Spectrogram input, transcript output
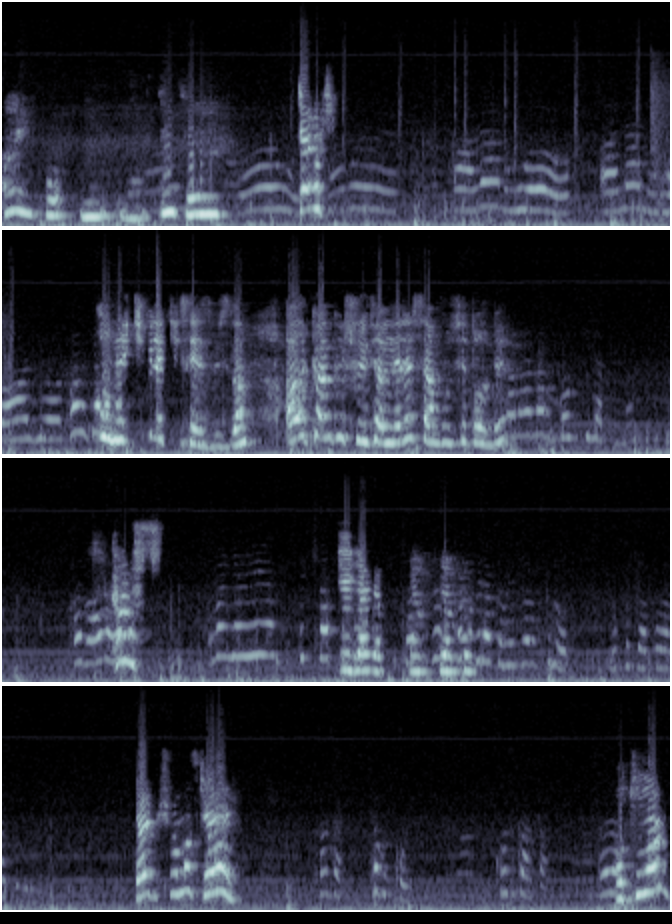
Bu. Ay bu. Gel bakayım. Oğlum iki bile keseriz biz lan. Al kanka şu itemleri sen set ol bir. Ben hemen bot kill yapayım lan. Kanka ama Kanka hemen gel gel gel. Hiç çarpma. gel gel yap yap yap. yap. bir dakika benim canım full olsun. Yoksa çarparak ölürüm. Gel bir şey olmaz gel. Kanka çabuk koş. Koş kanka. Böyle Botun var mı?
